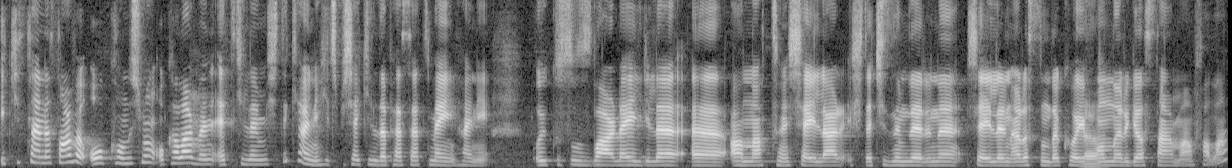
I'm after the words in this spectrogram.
iki sene sonra ve o konuşma o kadar beni etkilemişti ki hani hiçbir şekilde pes etmeyin hani uykusuzlarla ilgili e, anlattığın şeyler işte çizimlerini şeylerin arasında koyup Evet. onları göstermen falan.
